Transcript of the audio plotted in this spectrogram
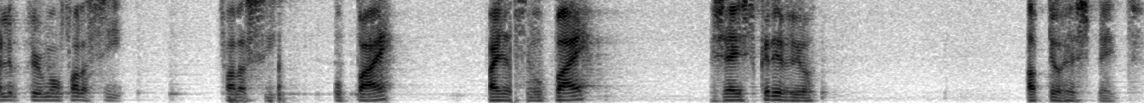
Olha para o teu irmão fala assim. Fala assim. O pai, faz assim, o pai já escreveu a teu respeito.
